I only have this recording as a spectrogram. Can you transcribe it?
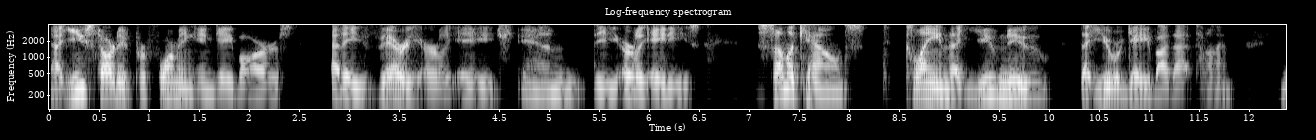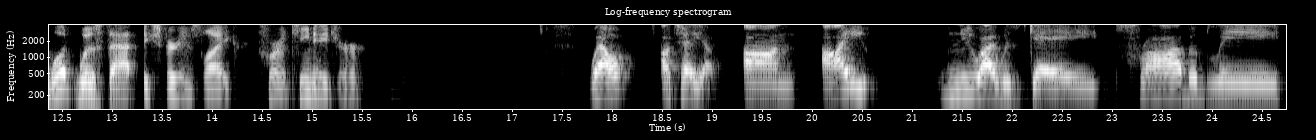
now, you started performing in gay bars at a very early age in the early 80s. Some accounts claim that you knew that you were gay by that time. What was that experience like for a teenager? Well, I'll tell you, um, I knew I was gay probably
